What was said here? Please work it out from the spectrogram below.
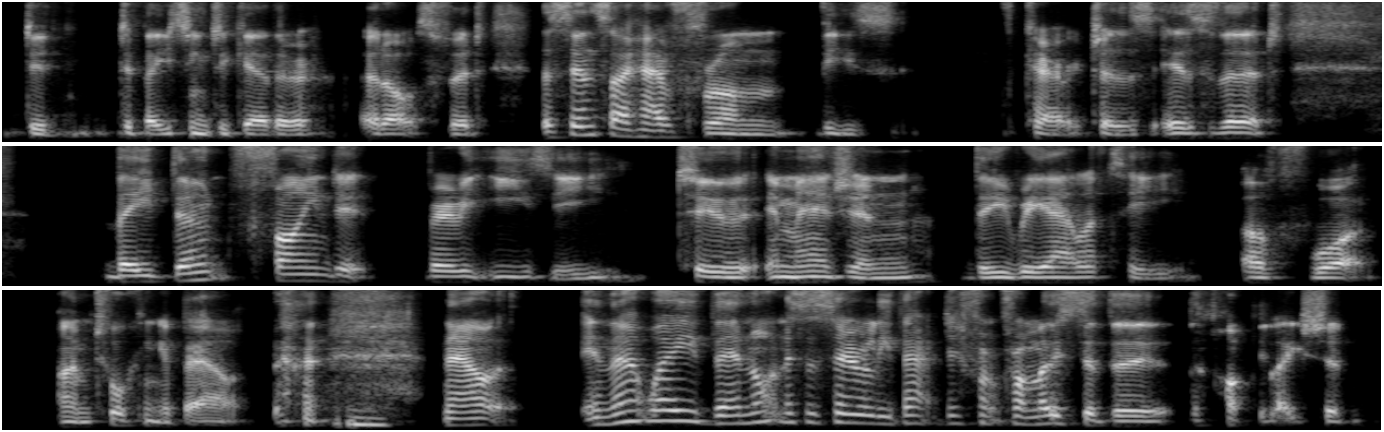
did debating together at Oxford. The sense I have from these characters is that they don't find it very easy to imagine the reality of what I'm talking about. Mm. now, in that way, they're not necessarily that different from most of the, the population.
